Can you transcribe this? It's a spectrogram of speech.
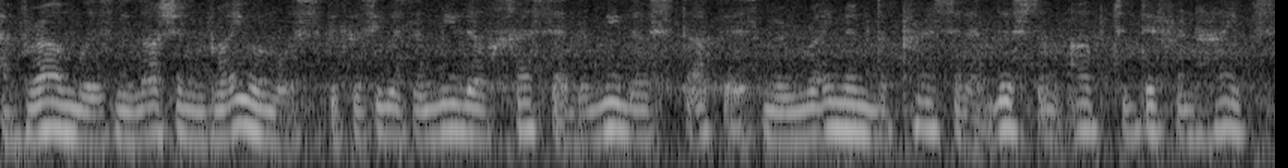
Avram was Miloshin Braimamus because he was the Mid of Chesed, the Mid of Stakas, Meraimim, the person that lifts him up to different heights.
